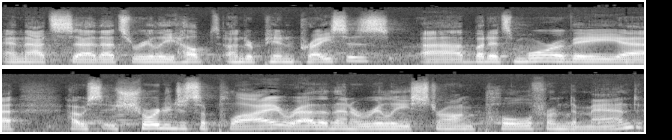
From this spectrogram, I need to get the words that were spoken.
and that's uh, that's really helped underpin prices. Uh, but it's more of a uh, was shortage of supply rather than a really strong pull from demand.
